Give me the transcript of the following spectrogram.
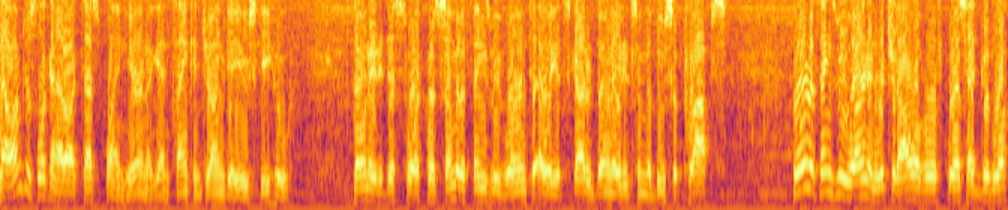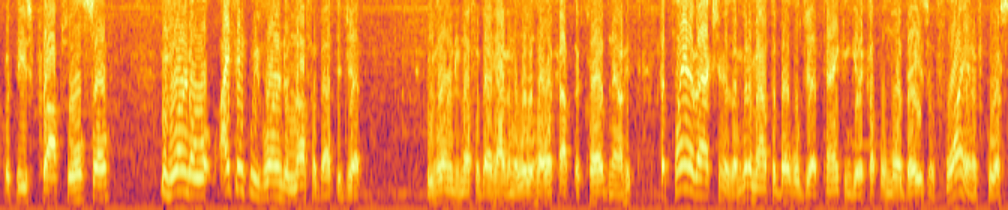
Now I'm just looking at our test plane here and again thanking John Gajewski who donated this to our course. Some of the things we've learned to Elliot Scott who donated some Medusa props. One of the things we learned, and Richard Oliver, of course, had good luck with these props also. We've learned a lo- I think we've learned enough about the jet. We've learned enough about having a little helicopter carb. Now, the plan of action is I'm going to mount the bubble jet tank and get a couple more days of flying, of course,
